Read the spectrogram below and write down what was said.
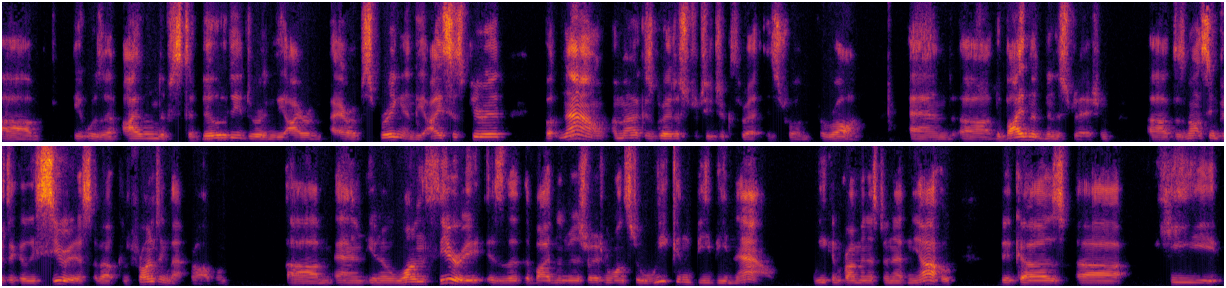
Um, it was an island of stability during the Arab Spring and the ISIS period. But now, America's greatest strategic threat is from Iran. And uh, the Biden administration uh, does not seem particularly serious about confronting that problem. Um, and, you know, one theory is that the Biden administration wants to weaken Bibi now, weaken Prime Minister Netanyahu, because uh, he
